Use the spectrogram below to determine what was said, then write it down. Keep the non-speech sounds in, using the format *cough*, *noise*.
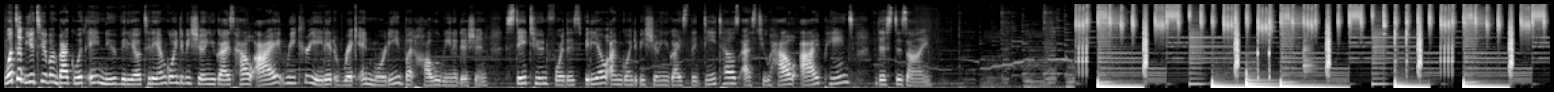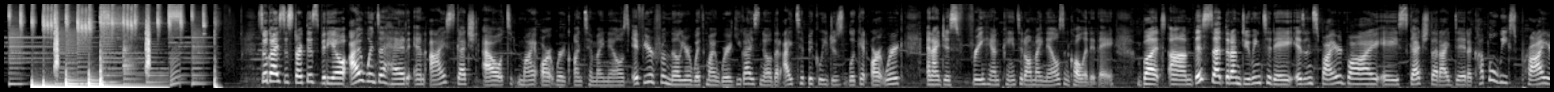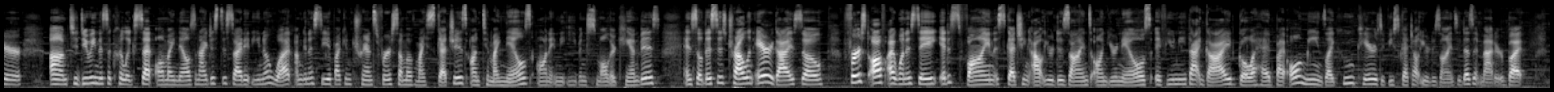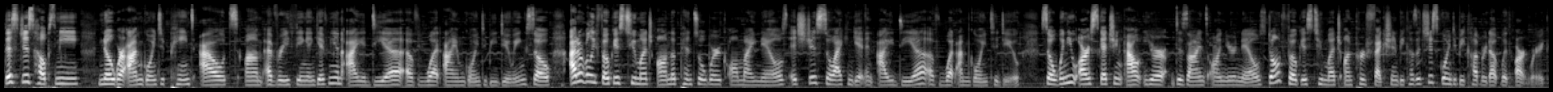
What's up YouTube? I'm back with a new video. Today I'm going to be showing you guys how I recreated Rick and Morty but Halloween edition. Stay tuned for this video. I'm going to be showing you guys the details as to how I paint this design. So guys, to start this video, I went ahead and I sketched out my artwork onto my nails. If you're familiar with my work, you guys know that I typically just look at artwork and I just freehand paint it on my nails and call it a day. But um, this set that I'm doing today is inspired by a sketch that I did a couple weeks prior um, to doing this acrylic set on my nails and I just decided you know what? I'm gonna see if I can transfer some of my sketches onto my nails on an even smaller canvas. And so this is trial and error guys. So first off I want to say it is fine sketching out your designs on your nails. If you need that guide go ahead. By all means like who cares if you sketch out your designs? It doesn't matter. But this just helps me know where I'm going to paint out um, everything and give me an idea of what I am going to be doing. So I don't really focus too much on the pencil work on my nails. It's just so I can get an idea of what I'm going to do. So when you are sketching out your designs on your nails, don't focus too much on perfection because it's just going to be covered up with artwork.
